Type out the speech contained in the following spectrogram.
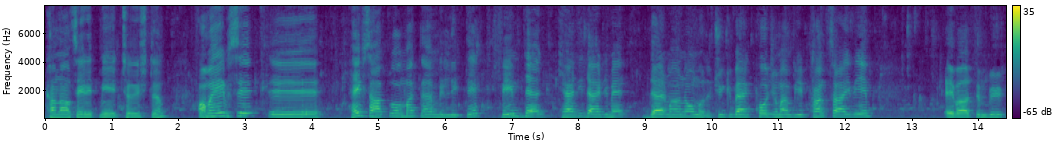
kanal seyretmeye çalıştım. Ama hepsi e, hepsi haklı olmakla birlikte benim de kendi derdime dermanı olmadı. Çünkü ben kocaman bir tank sahibiyim. Ebatım büyük.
